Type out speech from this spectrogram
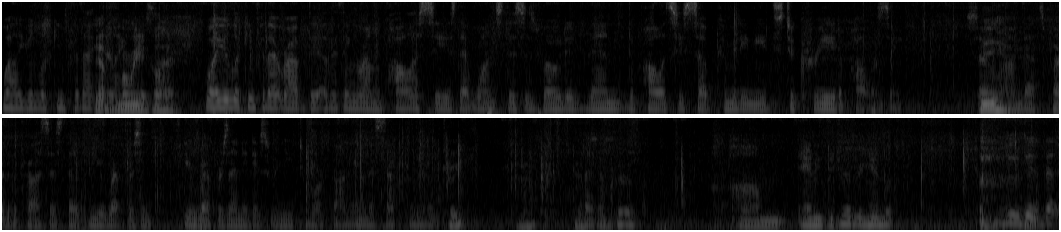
While you're looking for that, Yep. can Maria, just- go ahead. While you're looking for that, Rob, the other thing around the policy is that once this is voted, then the policy subcommittee needs to create a policy. So The- um, that's part of the process that your represent, your representatives would need to work on in the subcommittee. Okay. But I Yeah, don't- answers. Um, Annie, did you have your hand up? You did, that,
